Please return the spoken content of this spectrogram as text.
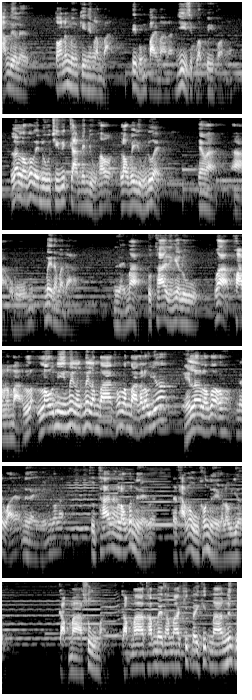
3 เดือนเลย ตอนนั้นเมืองจีนยังลำบาก ที่ผมไปมานะ 20 กว่าปีก่อนนะ แล้วเราก็ไปดูชีวิตการเป็นอยู่เขาเราไปอยู่ด้วยใช่ไหมอ่าโอ้โหไม่ธรรมดา เหนื่อยมาก สุดท้ายถึงจะรู้ว่าความลำบาก เราเนี่ไม่ไม่ลำบากเขาลำบากกับเราเยอะ เห็นแล้วเราก็ไม่ไหวเหนื่อยเห็นเขาแล้วสุดท้ายเราก็เหนื่อยเว้ย แต่ถามว่าโอ้โหเขาเหนื่อยกับเราเยอะ กลับมาสู้ใหม่ กลับมาทำไปทำมาคิดไปคิดมา นึกไป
